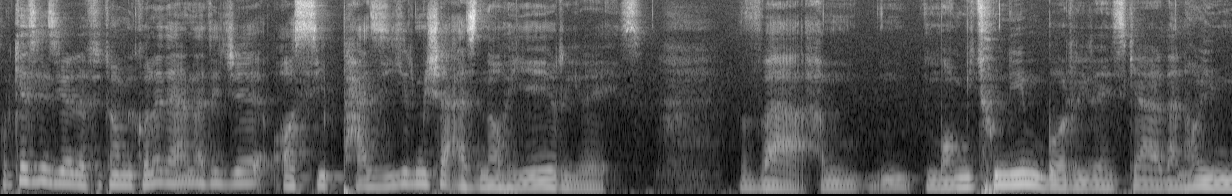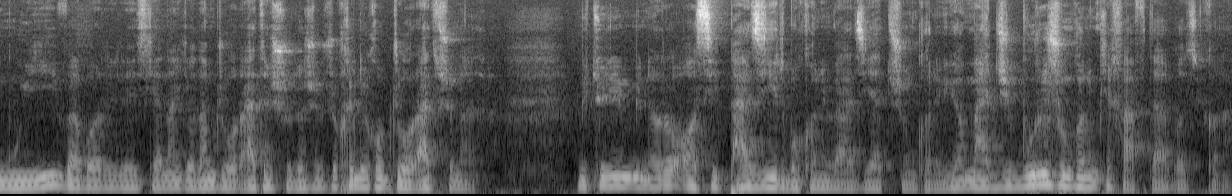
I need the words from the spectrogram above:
خب کسی که زیاد افتتاح می‌کنه در نتیجه آسیب پذیر میشه از ناحیه ریریز. و ما می‌تونیم با ریریز کردن های مویی و با ریریز کردن که آدم جرأتش رو داشته چون خیلی خوب جرأتش رو می‌تونیم اینا رو آسیب پذیر بکنیم و اذیتشون کنیم یا مجبورشون کنیم که خفتر بازی کنن.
